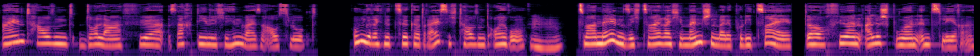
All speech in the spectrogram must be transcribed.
1000 Dollar für sachdienliche Hinweise auslobt, umgerechnet circa 30.000 Euro. Mhm. Zwar melden sich zahlreiche Menschen bei der Polizei, doch führen alle Spuren ins Leere.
